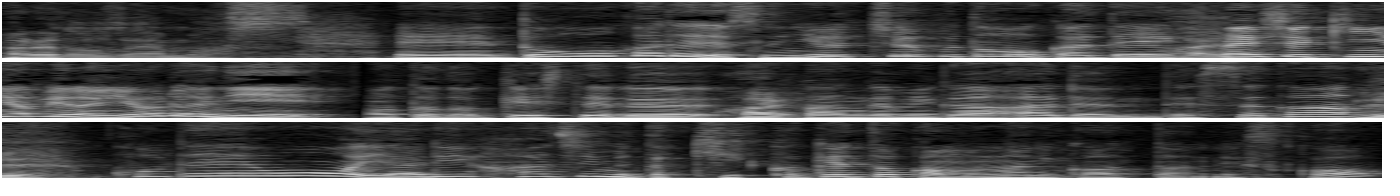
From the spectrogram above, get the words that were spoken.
ありがとうございます。えー、動画でですね、YouTube 動画で、毎週金曜日の夜にお届けしてる番組があるんですが、はい、これをやり始めたきっかけとかも何かあったんですか？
